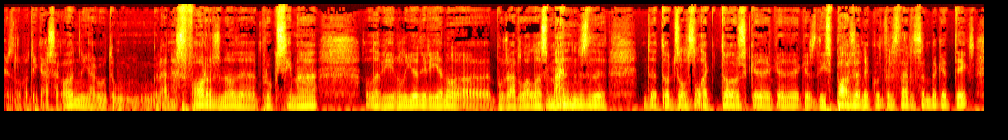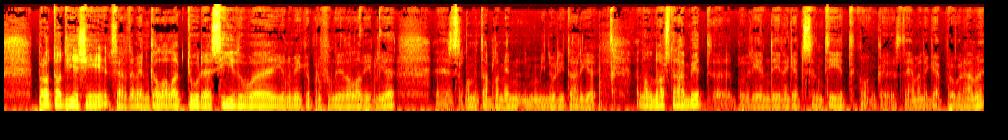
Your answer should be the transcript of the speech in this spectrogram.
des del Vaticà II hi ha hagut un gran esforç no? d'aproximar la Bíblia, diríem, posar-la a les mans de, de tots els lectors que, que, que es disposen a contrastar-se amb aquest text, però tot i així, certament que la lectura assídua i una mica aprofundida de la Bíblia és lamentablement minoritària. En el nostre àmbit, eh, podríem dir en aquest sentit, com que estem en aquest programa,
